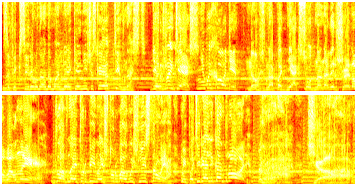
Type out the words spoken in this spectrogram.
Зафиксирована аномальная океаническая активность. Держитесь! Не выходит. Нужно поднять судно на вершину волны! Главная турбина и штурвал вышли из строя! Мы потеряли контроль! А, черт!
